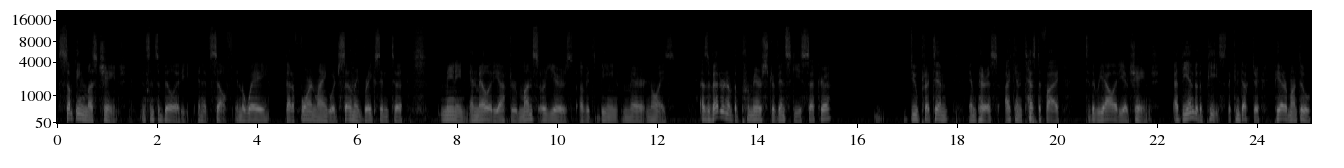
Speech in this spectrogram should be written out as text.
Something must change in sensibility in itself, in the way that a foreign language suddenly breaks into meaning and melody after months or years of its being mere noise. As a veteran of the premier Stravinsky Sacre du Printemps in Paris, I can testify to the reality of change. At the end of the piece, the conductor, Pierre Monteux,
